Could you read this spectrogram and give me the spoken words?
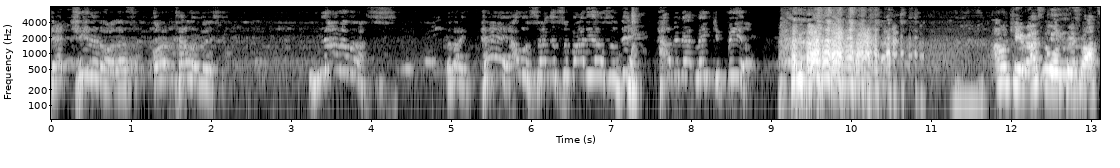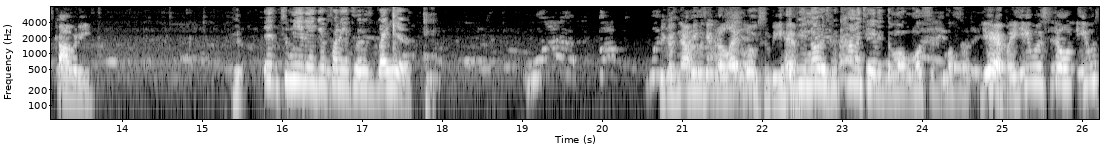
that cheated on us on television. None of us. They're like, hey, I was sucking somebody else's dick. How did that make you feel? I don't care. I still want Chris Rock's comedy. It to me it didn't get funny until it's right here. Why the fuck because now he was able to let loose and be him. If you notice, we commentated the mo- most of most of. Yeah, but he was still he was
